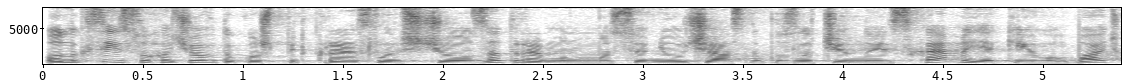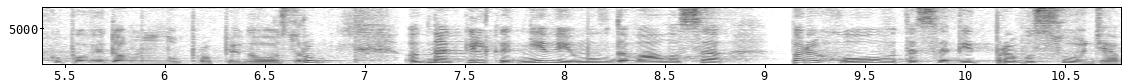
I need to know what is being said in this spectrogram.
Олексій Сухачов також підкреслив, що затриманому сьогодні учаснику злочинної схеми, як і його батько, повідомлено про підозру. Однак кілька днів йому вдавалося переховуватися від правосуддя.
